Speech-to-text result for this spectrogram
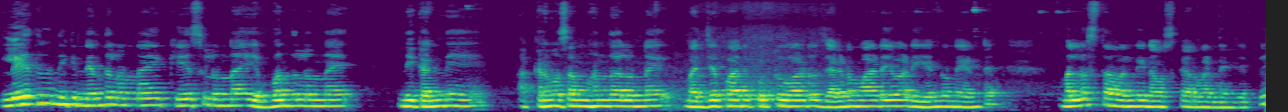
లేదు నీకు నిందలు ఉన్నాయి కేసులు ఉన్నాయి ఇబ్బందులు ఉన్నాయి నీకు అన్నీ అక్రమ సంబంధాలు ఉన్నాయి మద్యపాని కొట్టువాడు జగడమాడేవాడు ఇవన్నీ ఉన్నాయంటే మళ్ళీ వస్తామండి నమస్కారం అండి అని చెప్పి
